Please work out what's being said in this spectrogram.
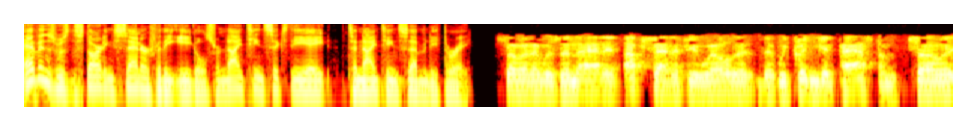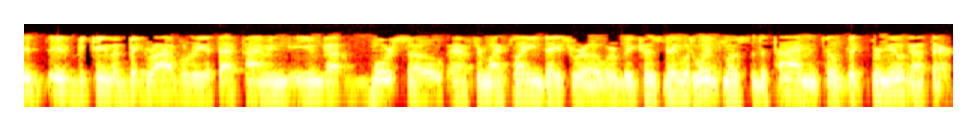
Evans was the starting center for the Eagles from 1968 to 1973. So it was an added upset, if you will, that, that we couldn't get past them. So it, it became a big rivalry at that time and even got more so after my playing days were over because they would win most of the time until Dick Vermeil got there.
